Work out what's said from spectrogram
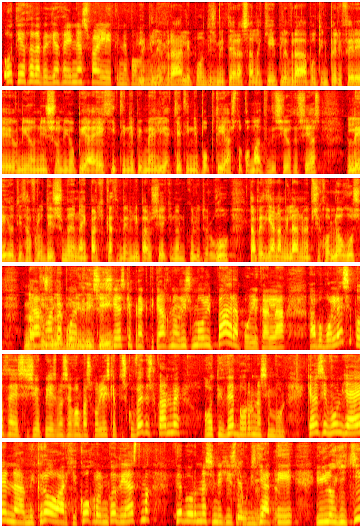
ότι αυτά τα παιδιά θα είναι ασφαλή την Η επόμενη μέρα; πλευρά λοιπόν της μητέρας, αλλά και η πλευρά από την περιφέρεια Ιωνίων Νήσων, η οποία έχει την επιμέλεια και την εποπτεία στο κομμάτι της υιοθεσίας, λέει ότι θα φροντίσουμε να υπάρχει καθημερινή παρουσία κοινωνικού λειτουργού, τα παιδιά να μιλάνε με ψυχολόγους, να τους Πράγματα βλέπουν που επί της ειδικοί. ουσίας και πρακτικά γνωρίζουμε όλοι πάρα πολύ καλά από πολλές υποθέσεις οι οποίες μας έχουν απασχολήσει και από τις κουβέντες που κάνουμε ότι δεν μπορούν να συμβούν. Και αν συμβούν για ένα μικρό αρχικό χρονικό διάστημα, δεν μπορούν να συνεχιστούν. Γιατί η λογική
